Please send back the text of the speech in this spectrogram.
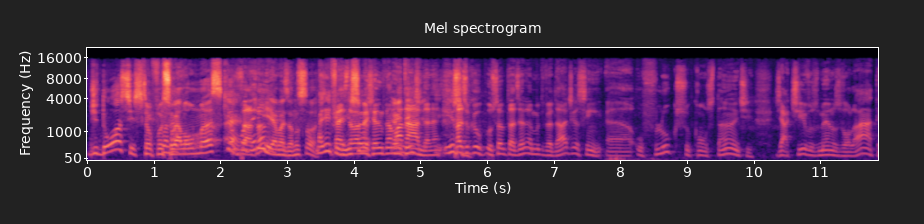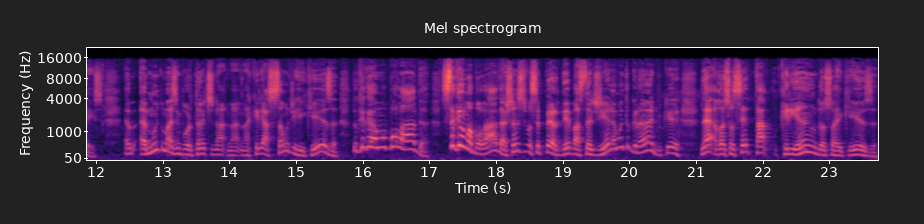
de doces. Se eu fosse o Elon Musk, eu É. poderia, Exatamente. mas eu não sou. Mas enfim, Mas isso estava mexendo na eu manada, né? Isso- Mas o que o, o Sam está dizendo é muito verdade, que assim, é, o fluxo constante de ativos menos voláteis é, é muito mais importante na, na- na criação de riqueza do que ganhar uma bolada. Se você ganhar uma bolada, a chance de você perder bastante dinheiro é muito grande, porque né, agora se você está criando a sua riqueza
